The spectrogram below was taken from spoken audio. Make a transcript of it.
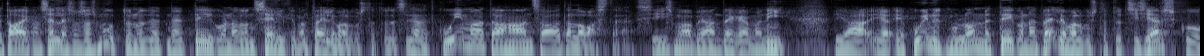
et aeg on selles osas muutunud, et need teekonnad on selgemalt välja valgustatud, et sa tead, et kui ma tahan saada lavastajaks, siis ma pean tegema nii. Ja, ja, ja kui nüüd mul on need teekonnad välja valgustatud, siis järsku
